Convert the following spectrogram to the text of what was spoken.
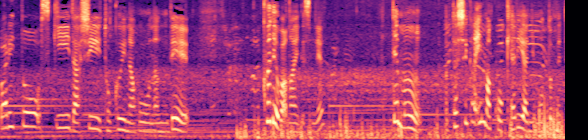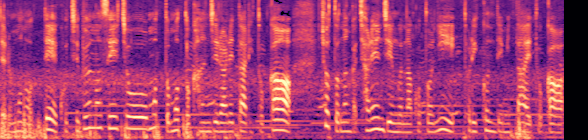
割と好きだし得意な方なので苦ではないですねでも私が今こうキャリアに求めてるものってこう自分の成長をもっともっと感じられたりとかちょっとなんかチャレンジングなことに取り組んでみたいとか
